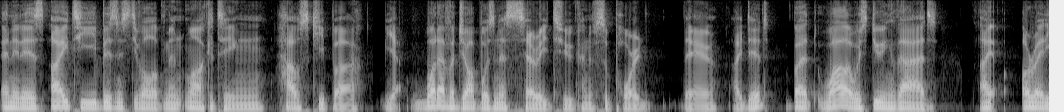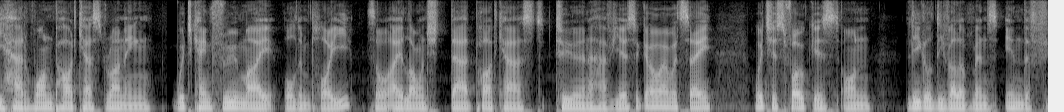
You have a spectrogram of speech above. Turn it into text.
And it is it business development marketing housekeeper yeah whatever job was necessary to kind of support there i did. But while i was doing that i already had one podcast running, which came through my old employee. So I launched that podcast two and a half years ago, I would say, which is focused on legal developments in the f-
